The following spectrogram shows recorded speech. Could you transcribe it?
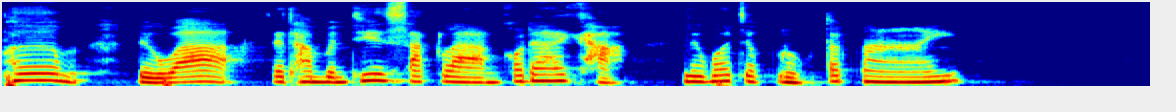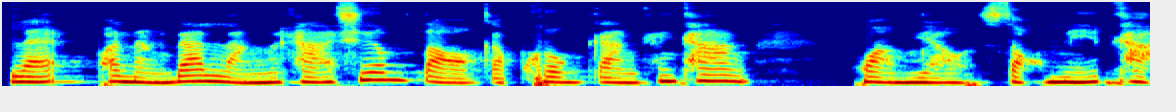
เพิ่ม หรือว่าจะทำเป็นที่ซักล้างก็ได้ค่ะ หรือว่าจะปลูกต้นไม้ และผนังด้านหลังนะคะ เชื่อมต่อกับโครงการข้างๆ ความยาว 2 เมตรค่ะ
